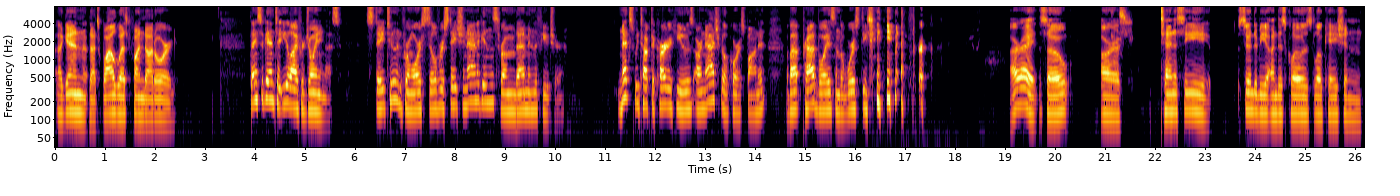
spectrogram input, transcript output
again, that's wildwestfund.org. Thanks again to Eli for joining us. Stay tuned for more Silver State shenanigans from them in the future. Next, we talk to Carter Hues, our Nashville correspondent, about Proud Boys and the worst DJ name ever. All right, so our yes. Tennessee, soon to be undisclosed location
